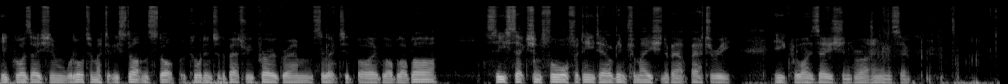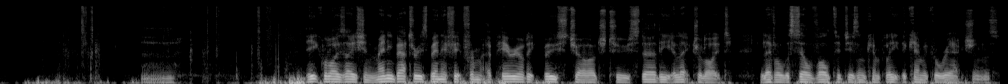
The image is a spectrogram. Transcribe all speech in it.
equalization will automatically start and stop according to the battery program selected by blah blah blah See section 4 for detailed information about battery equalization. Right, hang on a sec. Uh, equalization. Many batteries benefit from a periodic boost charge to stir the electrolyte, level the cell voltages and complete the chemical reactions.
